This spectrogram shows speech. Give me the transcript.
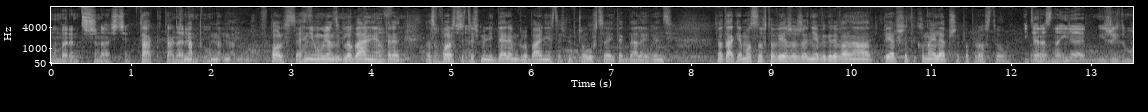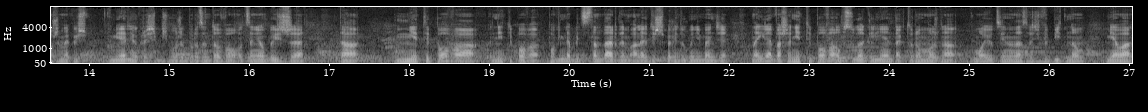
numerem 13. Tak, tak. Na rynku. na, w Polsce, nie mówiąc globalnie. no, a teraz, teraz no w Polsce właśnie. jesteśmy liderem, globalnie jesteśmy w czołówce i tak dalej, więc no tak, ja mocno w to wierzę, że nie wygrywa na pierwszy, tylko najlepszy po prostu. I teraz na ile, jeżeli to możemy jakoś wymiernie określić, być może procentowo, oceniałbyś, że ta nietypowa, nietypowa, powinna być standardem, ale jeszcze pewnie długo nie będzie. Na ile wasza nietypowa obsługa klienta, którą można w mojej ocenie nazwać wybitną, miała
